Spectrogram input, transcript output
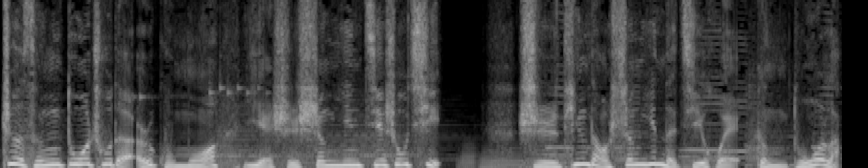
这层多出的耳骨膜也是声音接收器，使听到声音的机会更多了。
